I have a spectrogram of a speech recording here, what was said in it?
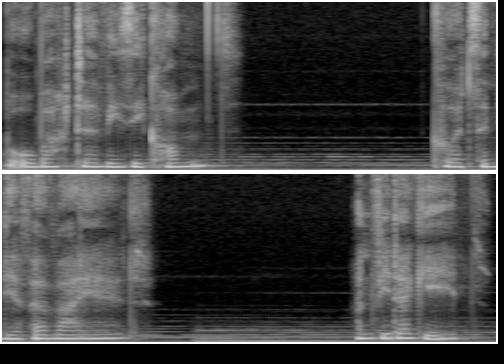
Beobachte, wie sie kommt, kurz in dir verweilt und wieder geht.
